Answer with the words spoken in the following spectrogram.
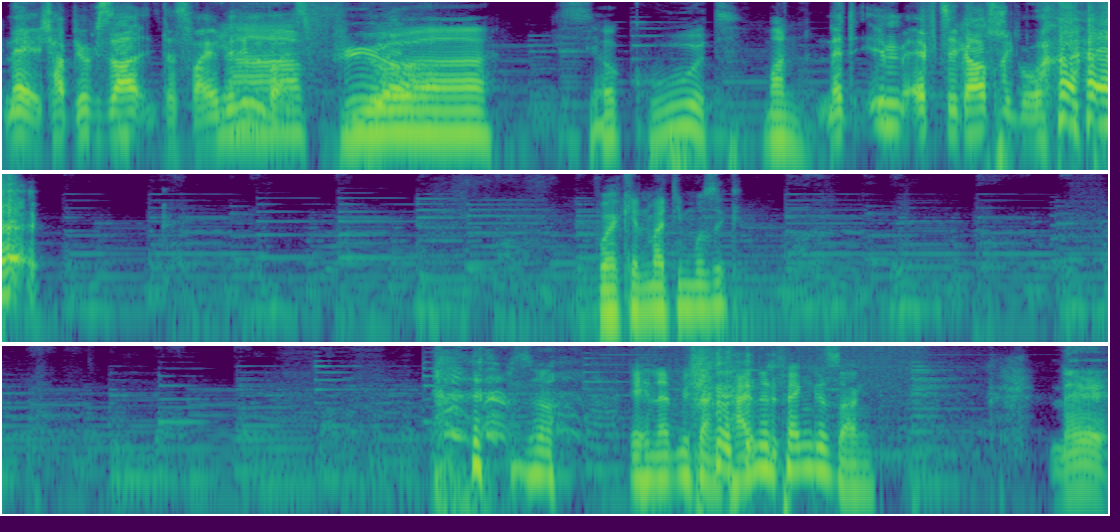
Nee, ich habe ja gesagt, das war ja der Ja, Hinweis. Für. Ist ja gut. Mann. Nicht im FCK-Trikot. Woher kennt man die Musik? so. Erinnert mich an keinen Fangesang. nee,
